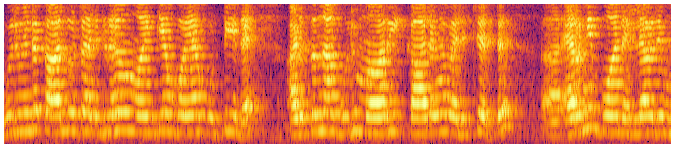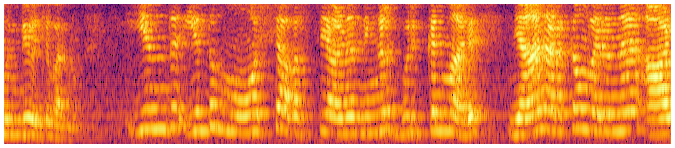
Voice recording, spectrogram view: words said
ഗുരുവിന്റെ കാൽ തൊട്ട് അനുഗ്രഹം വാങ്ങിക്കാൻ പോയ ആ കുട്ടിയുടെ അടുത്തുനിന്ന് ആ ഗുരു മാറി കാലങ്ങ് വലിച്ചിട്ട് ഇറങ്ങി ഇറങ്ങിപ്പോവാൻ എല്ലാവരെയും മുൻപിൽ വെച്ച് പറഞ്ഞു. എന്ത് എന്ത് മോശ അവസ്ഥയാണ് നിങ്ങൾ ഗുരുക്കന്മാര്. ഞാൻ അടക്കം വരുന്ന ആൾ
